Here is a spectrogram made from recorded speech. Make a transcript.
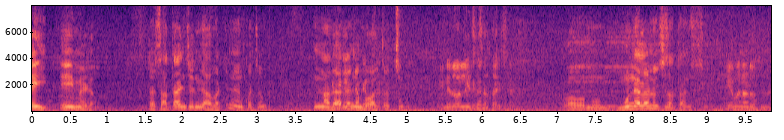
ఏయి ఏయి మేడం. ఇట్లా సతాయించింది కాబట్టి నేను కొంచెం నా దారిలో నింపవలసి వచ్చింది. ఎన్ని రోజుల నుంచి మూడు నెలల నుంచి అడుగుతుంది?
